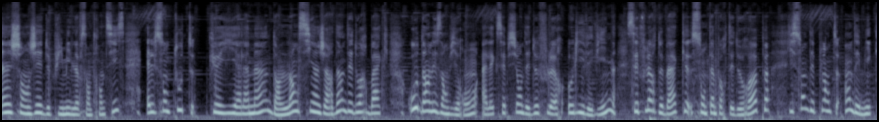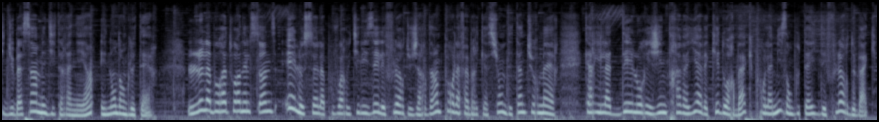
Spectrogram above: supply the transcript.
inchangée depuis 1936, elles sont toutes cueillies à la main dans l'ancien jardin d'Edouard Bach ou dans les environs, à l'exception des deux fleurs olive et vigne. Ces fleurs de Bach sont importées d'Europe, qui sont des plantes endémiques du bassin méditerranéen et non d'Angleterre. Le laboratoire Nelsons est le seul à pouvoir utiliser les fleurs du jardin pour la fabrication des teintures mères, car il a dès l'origine travaillé avec Édouard Bach pour la mise en bouteille des fleurs de Bach.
